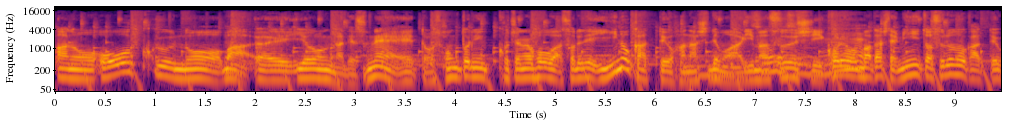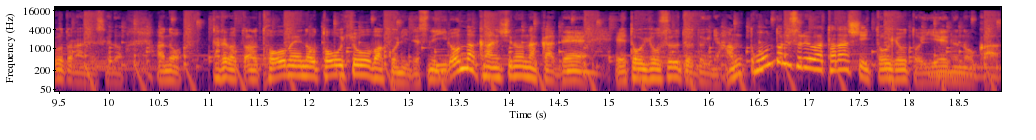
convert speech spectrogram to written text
あ、あの多くの、まあえー世論がですね、えー、と本当にこちらの方はそれでいいのかっていう話でもありますしね。これをまたして民意とするのかっていうことなんですけどあの例えばあの透明の投票箱にですねいろんな監視の中で、えー投票するという時に本当にそれは正しい投票と言えるのか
